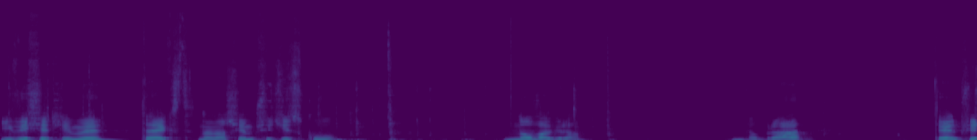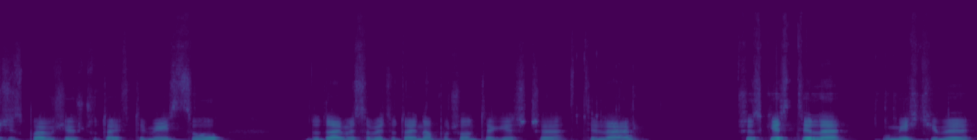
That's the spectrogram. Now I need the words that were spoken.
i wyświetlimy tekst na naszym przycisku nowa gra. Dobra. Ten przycisk pojawił się już tutaj w tym miejscu. Dodajmy sobie tutaj na początek jeszcze style. Wszystkie style umieścimy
